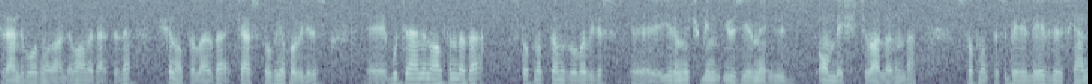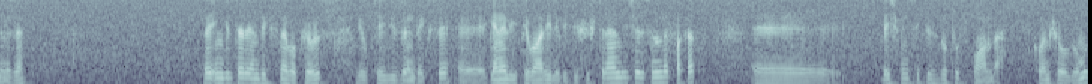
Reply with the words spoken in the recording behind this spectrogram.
trendi bozmadan devam ederse de şu noktalarda kar stopu yapabiliriz. E, bu trendin altında da stop noktamız olabilir. E, 23.120-115 civarlarında stop noktası belirleyebiliriz kendimize. Ve İngiltere endeksine bakıyoruz. UK 100 endeksi e, genel itibariyle bir düşüş trendi içerisinde fakat e, 5830 puanda koymuş olduğumuz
